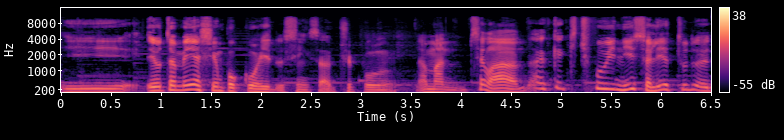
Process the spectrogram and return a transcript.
E eu também achei um pouco corrido, assim, sabe? Tipo, a ma- sei lá, é que, que, tipo, o início ali, tudo.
